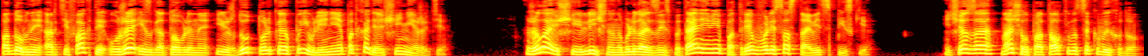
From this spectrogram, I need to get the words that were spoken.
подобные артефакты уже изготовлены и ждут только появления подходящей нежити. Желающие лично наблюдать за испытаниями потребовали составить списки. Ичеза начал проталкиваться к выходу.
